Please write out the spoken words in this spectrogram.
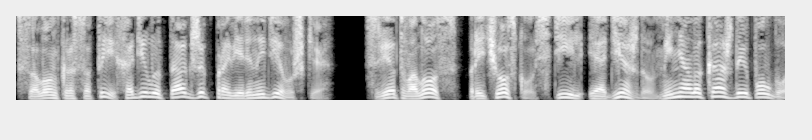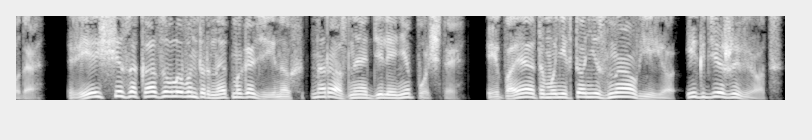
В салон красоты ходила также к проверенной девушке. Цвет волос, прическу, стиль и одежду меняла каждые полгода. Вещи заказывала в интернет-магазинах на разные отделения почты. И поэтому никто не знал ее и где живет.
